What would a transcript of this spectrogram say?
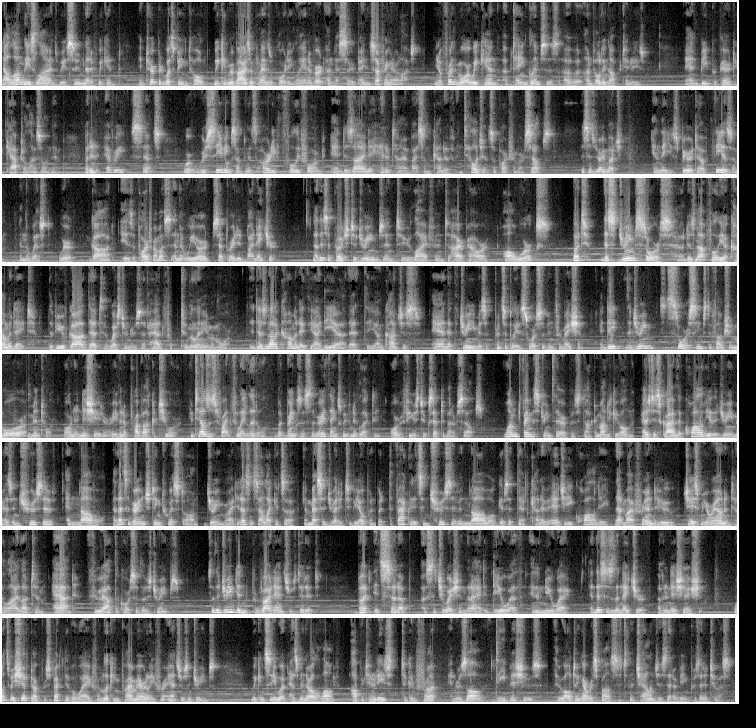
Now, along these lines, we assume that if we can interpret what's being told, we can revise our plans accordingly and avert unnecessary pain and suffering in our lives. You know, furthermore, we can obtain glimpses of unfolding opportunities and be prepared to capitalize on them. But in every sense, we're receiving something that's already fully formed and designed ahead of time by some kind of intelligence apart from ourselves. This is very much in the spirit of theism in the West, where God is apart from us and that we are separated by nature. Now, this approach to dreams and to life and to higher power all works, but this dream source uh, does not fully accommodate the view of God that Westerners have had for two millennium or more. It does not accommodate the idea that the unconscious and that the dream is principally a source of information. Indeed, the dream source seems to function more as a mentor or an initiator or even a provocateur who tells us frightfully little but brings us the very things we've neglected or refused to accept about ourselves. One famous dream therapist, Dr. Montague Ullman, has described the quality of the dream as intrusive and novel. Now, that's a very interesting twist on dream, right? It doesn't sound like it's a, a message ready to be opened, but the fact that it's intrusive and novel gives it that kind of edgy quality that my friend who chased me around until I loved him had throughout the course of those dreams. So the dream didn't provide answers, did it? But it set up a situation that I had to deal with in a new way. And this is the nature of an initiation. Once we shift our perspective away from looking primarily for answers in dreams, we can see what has been there all along opportunities to confront and resolve deep issues through altering our responses to the challenges that are being presented to us.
